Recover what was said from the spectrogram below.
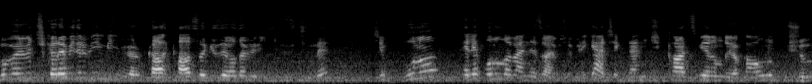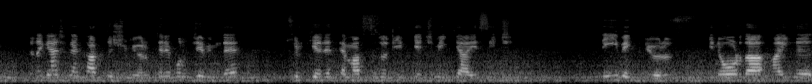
Bu bölümü çıkarabilir miyim bilmiyorum. Kal- kalsa güzel olabilir ikimiz için de. Şimdi bunu telefonumla ben ne zaman yapacağım? Yani gerçekten hiç kartım yanımda yok. Aa unutmuşum. Ya da gerçekten kart taşımıyorum. Telefonum cebimde. Türkiye'de temassız ödeyip geçme hikayesi için neyi bekliyoruz? Yine orada aynı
